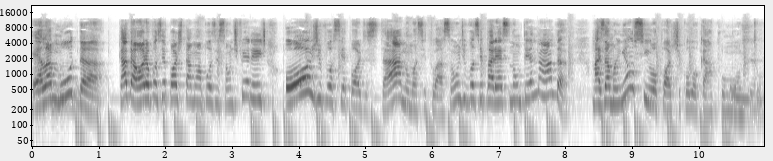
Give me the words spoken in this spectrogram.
Ela muda. Cada hora você pode estar numa posição diferente. Hoje você pode estar numa situação onde você parece não ter nada. Mas amanhã o Senhor pode te colocar por muito.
